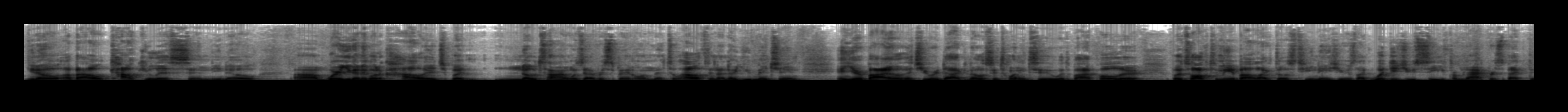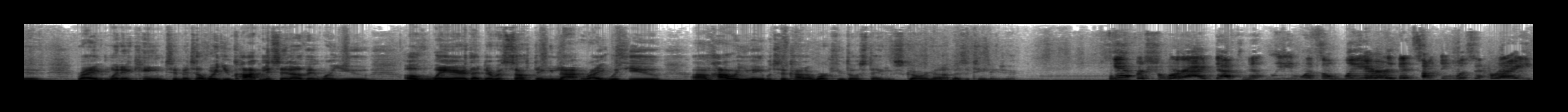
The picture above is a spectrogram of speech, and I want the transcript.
you know, about calculus and, you know, um, where you're going to go to college, but no time was ever spent on mental health. And I know you mentioned in your bio that you were diagnosed at 22 with bipolar, but talk to me about like those teenage years. Like, what did you see from that perspective, right? When it came to mental, were you cognizant of it? Were you aware that there was something not right with you? Um, how were you able to kind of work through those things growing up as a teenager? Yeah, for sure. I definitely was aware that something wasn't right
